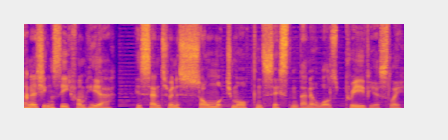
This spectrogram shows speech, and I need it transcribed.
And as you can see from here, his centering is so much more consistent than it was previously.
